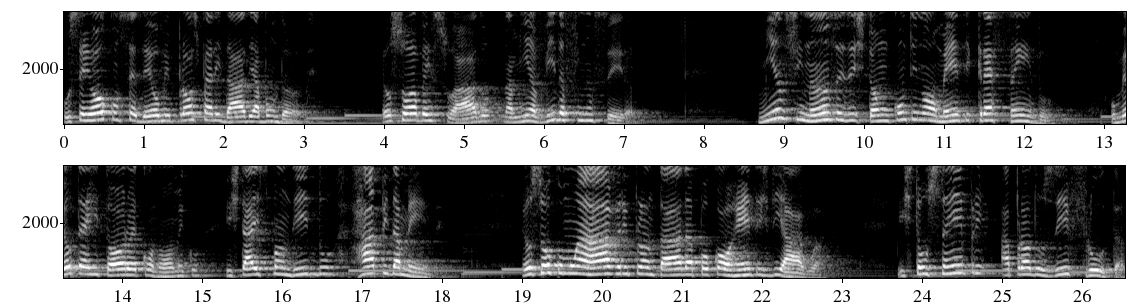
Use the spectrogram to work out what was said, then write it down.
o Senhor concedeu-me prosperidade abundante. Eu sou abençoado na minha vida financeira. Minhas finanças estão continuamente crescendo. O meu território econômico está expandindo rapidamente. Eu sou como uma árvore plantada por correntes de água Estou sempre a produzir fruta,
